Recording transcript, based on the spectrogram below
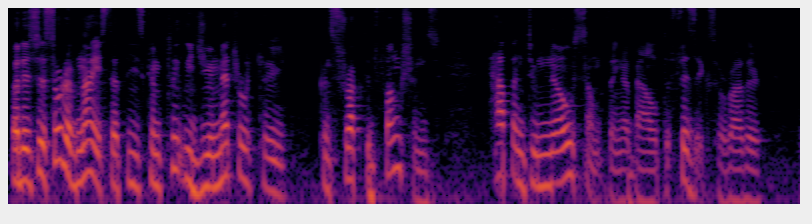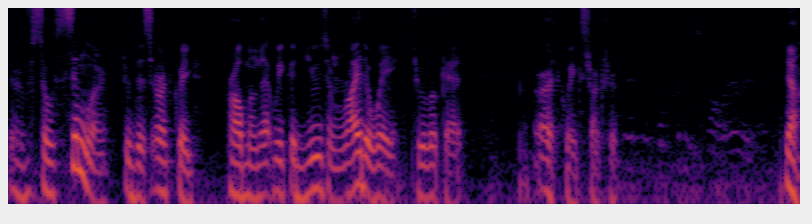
But it's just sort of nice that these completely geometrically constructed functions happen to know something about the physics, or rather, they're so similar to this earthquake problem that we could use them right away to look at earthquake structure. It's a pretty small area. Yeah.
